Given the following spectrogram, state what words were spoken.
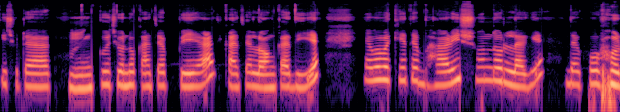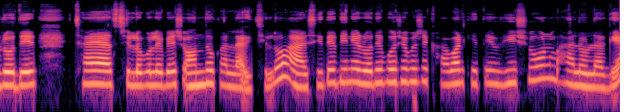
কিছুটা কুচনো কাঁচা পেঁয়াজ, কাঁচা লঙ্কা দিয়ে। এভাবে খেতে ভারী সুন্দর লাগে। দেখো, রোদের ছায়া আসছিল বলে বেশ অন্ধকার লাগছিল। আর শীতের দিনে রোদে বসে বসে খাবার খেতে ভীষণ ভালো লাগে।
